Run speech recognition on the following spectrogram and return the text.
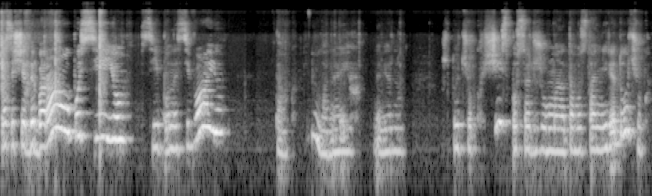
Зараз ще дебарао посію, всі понасіваю. Так, ну ладно, я їх, мабуть, штучок 6 посаджу. У мене там останній рядочок.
